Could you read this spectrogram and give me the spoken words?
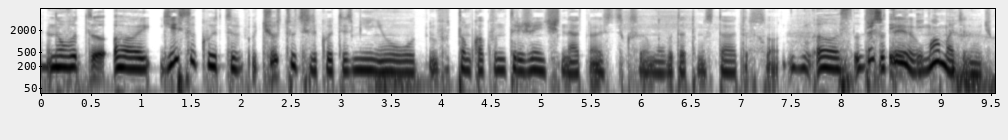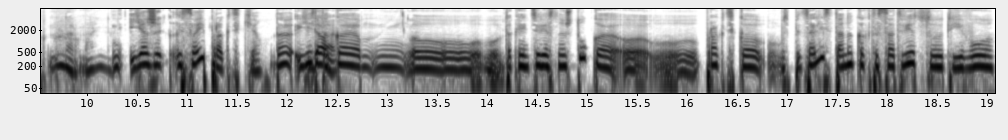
Но вот а, есть ли какое-то, чувствуется ли какое-то изменение в том, как внутри женщины относятся к своему вот этому статусу? А, что ты мама-одиночка, ну, нормально. Я же из своей практики, да, есть да. такая, такая интересная штука, практика специалиста, она как-то соответствует его,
